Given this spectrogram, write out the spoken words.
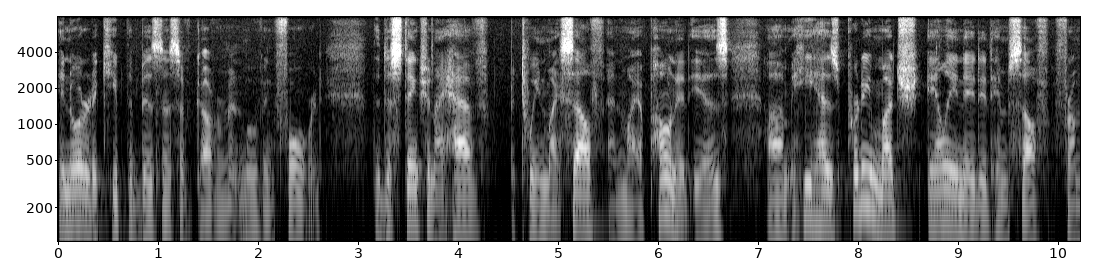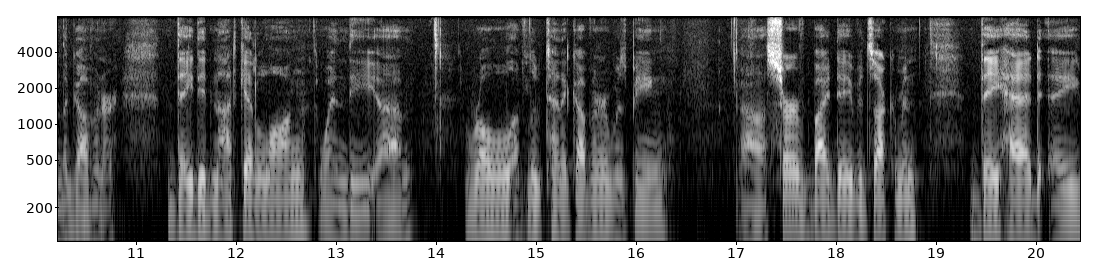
in order to keep the business of government moving forward. The distinction I have between myself and my opponent is um, he has pretty much alienated himself from the governor. They did not get along when the um, role of lieutenant governor was being uh, served by David Zuckerman. They had a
